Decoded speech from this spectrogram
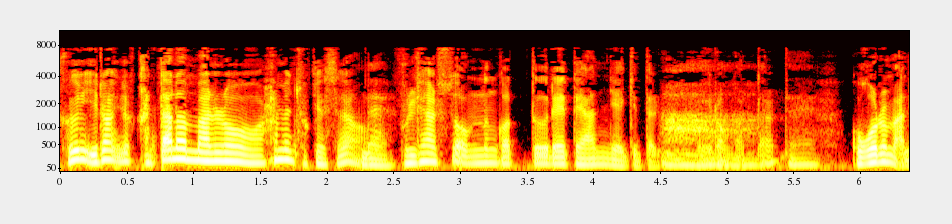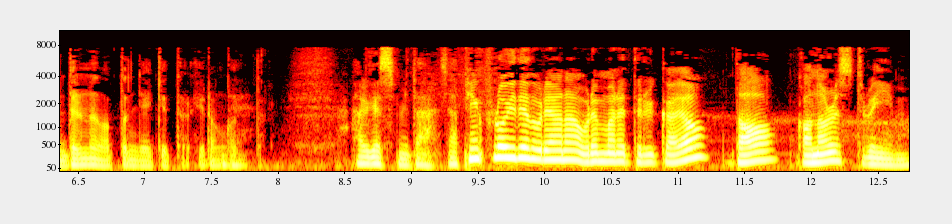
그 이런 간단한 말로 하면 좋겠어요. 네. 분리할 수 없는 것들에 대한 얘기들 아, 뭐 이런 것들. 네. 그거를 만드는 어떤 얘기들 이런 네. 것들. 알겠습니다. 자, 핑크 플로이드의 노래 하나 오랜만에 들을까요? The Gunner's Dream.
